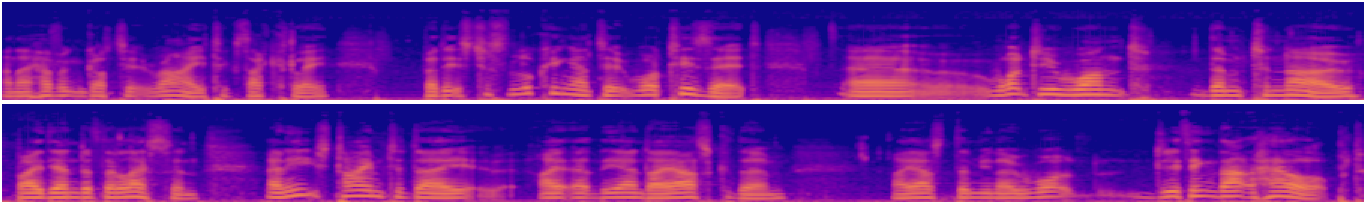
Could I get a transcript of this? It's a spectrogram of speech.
and I haven't got it right exactly. But it's just looking at it. What is it? Uh, what do you want them to know by the end of the lesson? And each time today, I, at the end, I ask them. I ask them, you know, what do you think that helped?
